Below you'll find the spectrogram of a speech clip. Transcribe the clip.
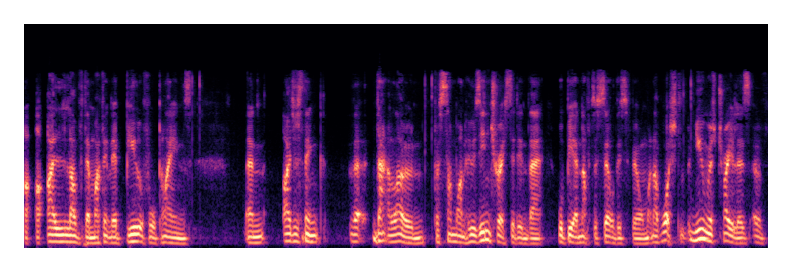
I, I, I love them. I think they're beautiful planes. And I just think that that alone, for someone who's interested in that, would be enough to sell this film. And I've watched numerous trailers of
